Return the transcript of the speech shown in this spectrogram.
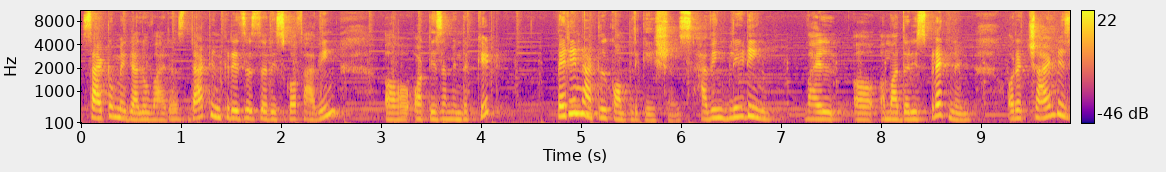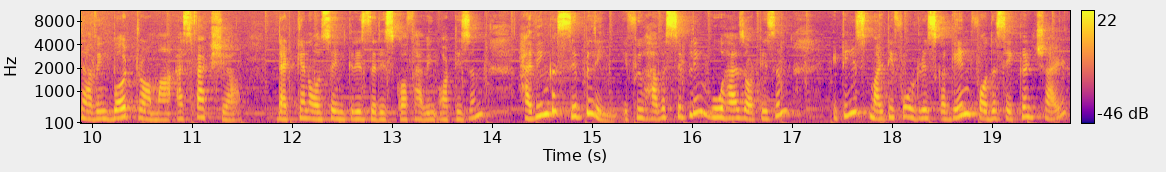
cytomegalovirus, that increases the risk of having uh, autism in the kid. Perinatal complications, having bleeding while uh, a mother is pregnant or a child is having birth trauma, asphyxia, that can also increase the risk of having autism. Having a sibling, if you have a sibling who has autism, it is multifold risk again for the second child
